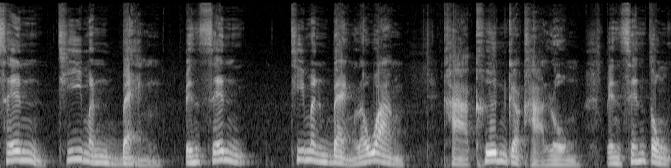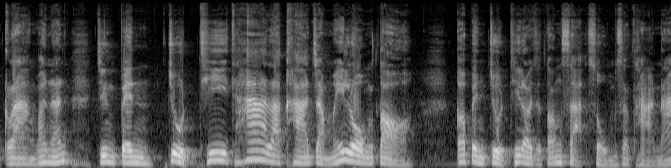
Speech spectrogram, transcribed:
เส้นที่มันแบ่ง เป็นเส้นที่มันแบ่งระหว่างขาขึ้นกับขาลง เป็นเส้นตรงกลาง เพราะนั้นจึงเป็นจุดที่ถ้าราคาจะไม่ลงต่อ ก็เป็นจุดที่เราจะต้องสะสมสถานะ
